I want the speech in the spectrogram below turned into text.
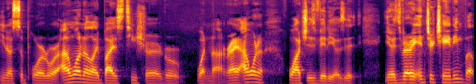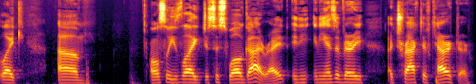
you know support or I want to like buy his T-shirt or whatnot, right? I want to watch his videos. It you know, it's very entertaining, but like, um, also he's like just a swell guy, right? And he and he has a very attractive character,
